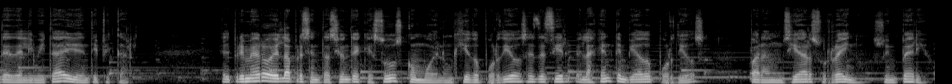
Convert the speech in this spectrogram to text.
de delimitar e identificar. El primero es la presentación de Jesús como el ungido por Dios, es decir, el agente enviado por Dios para anunciar su reino, su imperio.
